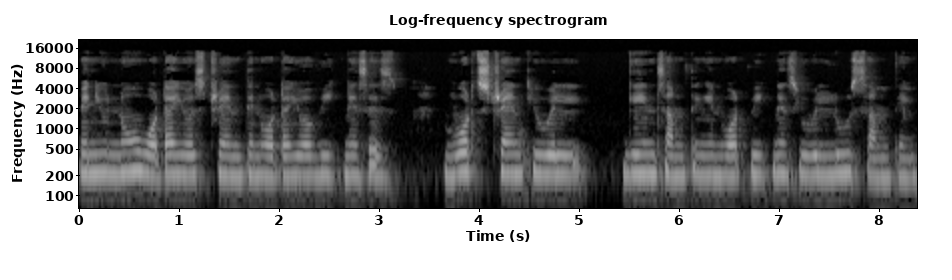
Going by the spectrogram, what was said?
When you know what are your strength and what are your weaknesses what strength you will gain something in what weakness you will lose something.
